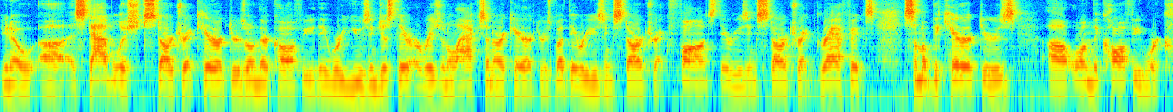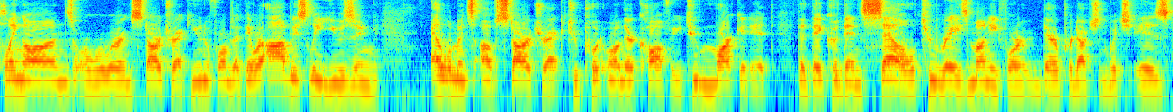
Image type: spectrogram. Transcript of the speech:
you know uh, established Star Trek characters on their coffee. They were using just their original Axanar characters, but they were using Star Trek fonts. They were using Star Trek graphics. Some of the characters. Uh, on the coffee were Klingons or were wearing Star Trek uniforms. Like they were obviously using elements of Star Trek to put on their coffee to market it that they could then sell to raise money for their production, which is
